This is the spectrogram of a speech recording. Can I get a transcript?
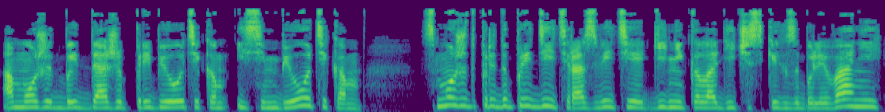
а может быть даже пребиотикам и симбиотикам – сможет предупредить развитие гинекологических заболеваний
